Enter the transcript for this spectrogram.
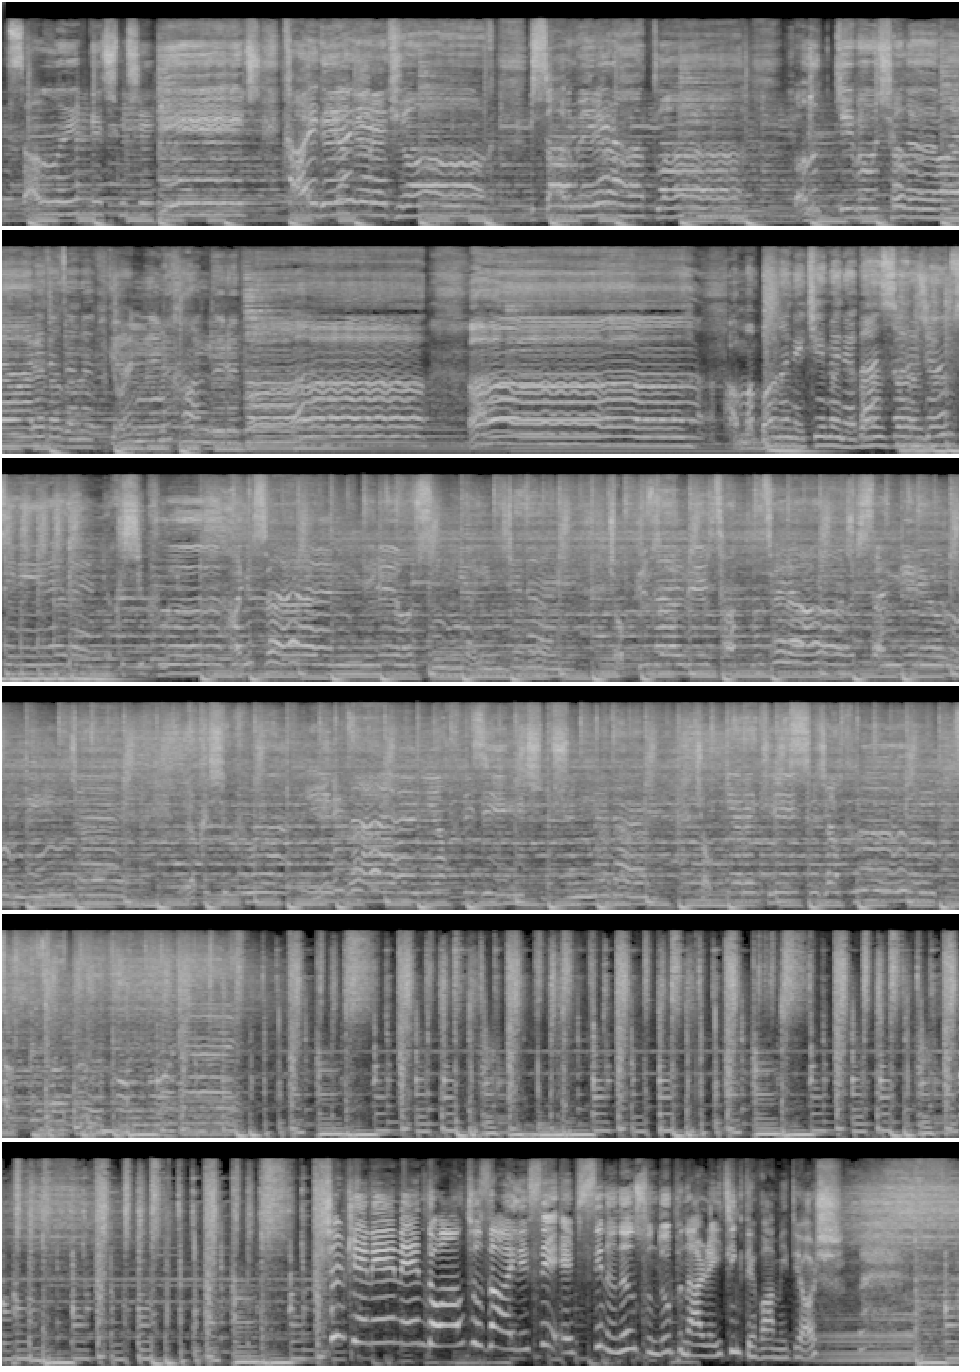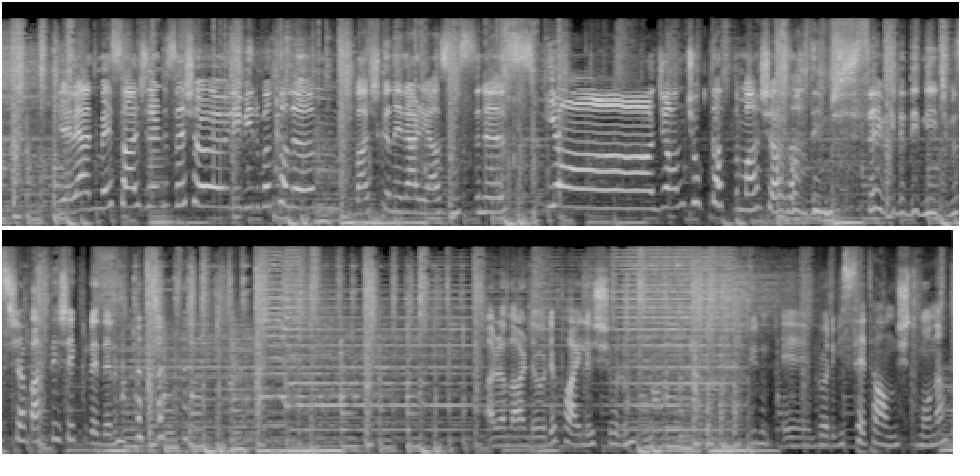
getirip sallayıp geçmişi Hiç kaygıya gerek yok. Bir sar beni rahatla. Balık gibi uçalım hayale dadanıp Gönlümü kandırıp ah, ah. Ama bana ne kime ne ben saracağım seni yine de. Yakışıklı hani sen geliyorsun ya inceden. Çok güzel bir tatlı telaş sen geliyorum deyince Yakışıklı yeniden yak bizi hiç düşünmeden Çok gerekli sıcaklığın tatlı tatlı Türkiye'nin en doğal tuz ailesi Efsina'nın sunduğu Pınar Rating devam ediyor. Gelen mesajlarınıza şöyle bir bakalım. Başka neler yazmışsınız? Ya Can çok tatlı maşallah demiş sevgili dinleyicimiz Şafak teşekkür ederim. Aralarda öyle paylaşıyorum. Dün e, böyle bir set almıştım ona.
